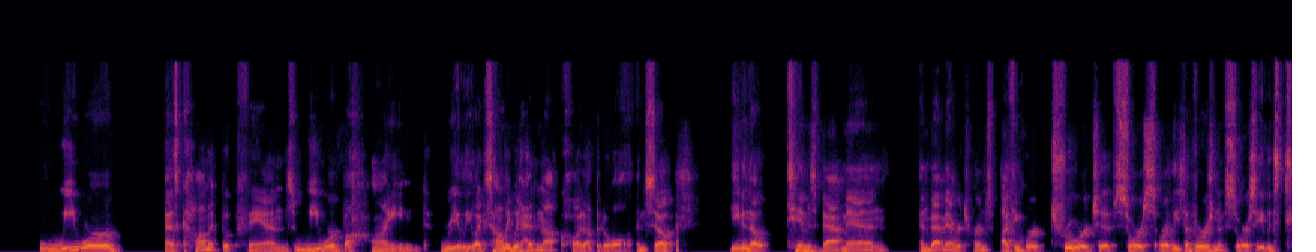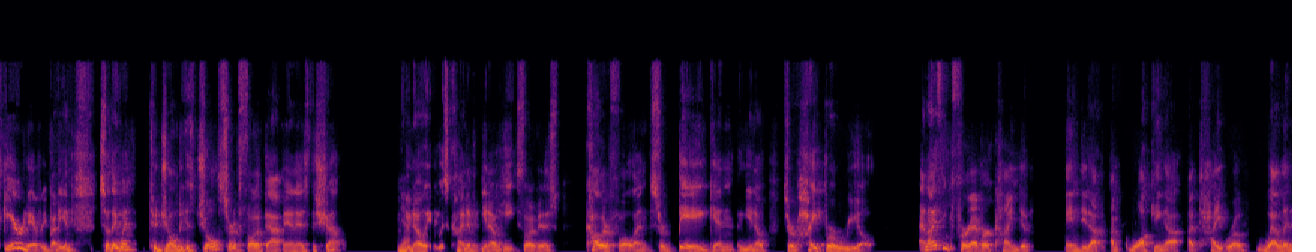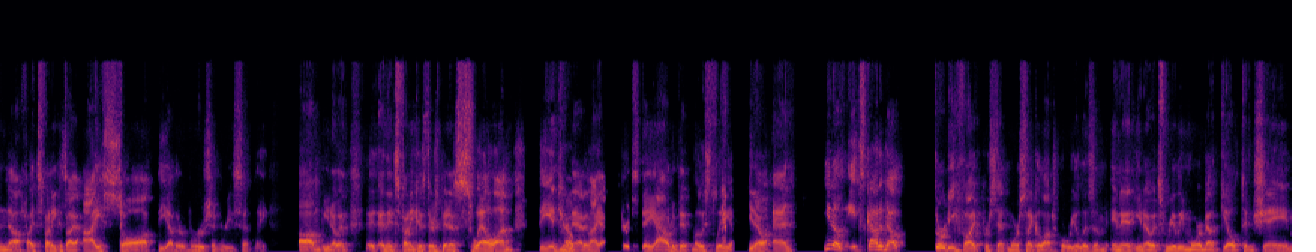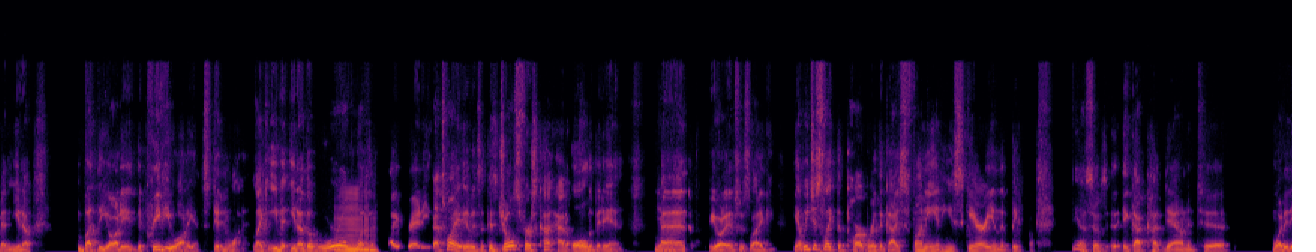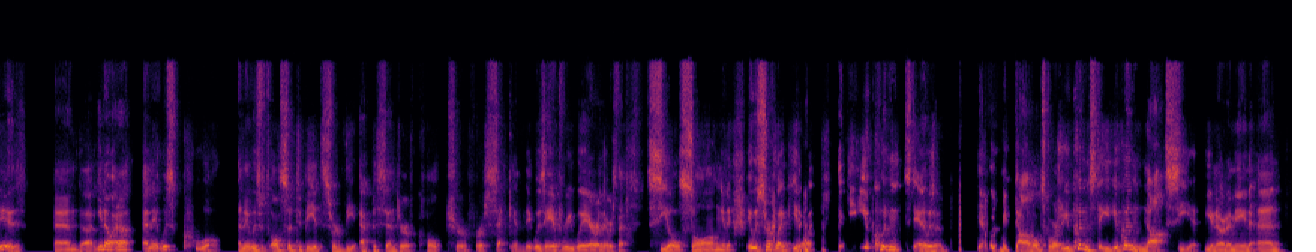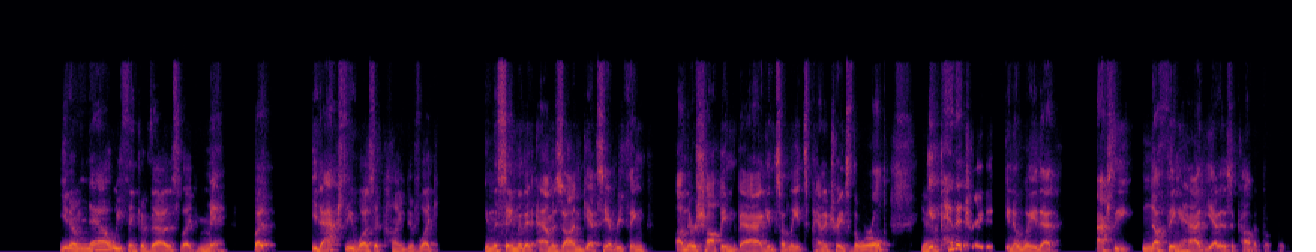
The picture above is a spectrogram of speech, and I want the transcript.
we were as comic book fans we were behind really. Like hollywood had not caught up at all. And so even though tim's batman and Batman Returns, I think were truer to source, or at least a version of source. It would scare everybody. And so they went to Joel because Joel sort of thought of Batman as the show. Yeah. You know, it was kind of, you know, he thought of it as colorful and sort of big and, you know, sort of hyper real. And I think Forever kind of ended up um, walking a, a tightrope well enough. It's funny because I, I saw the other version recently. Um, you know, and and it's funny because there's been a swell on the internet, yep. and I stay out of it mostly. You know, and you know, it's got about 35% more psychological realism in it. You know, it's really more about guilt and shame, and you know, but the audience, the preview audience didn't want it. Like even, you know, the world mm. wasn't quite ready. That's why it was because Joel's first cut had all of it in. Yeah. And the audience was like, yeah, we just like the part where the guy's funny and he's scary and the big, yeah. So it got cut down into what it is. And, uh, you know, and, and it was cool. And it was also to be at sort of the epicenter of culture for a second. It was everywhere. And there was that seal song. And it, it was sort of like, you know, you couldn't stand it was a it was McDonald's commercial. You couldn't stay, you couldn't not see it. You know what I mean? And, you know, now we think of that as like meh, but it actually was a kind of like in the same way that Amazon gets everything on their shopping bag and suddenly it penetrates the world. Yeah. It penetrated in a way that actually nothing had yet as a comic book movie.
